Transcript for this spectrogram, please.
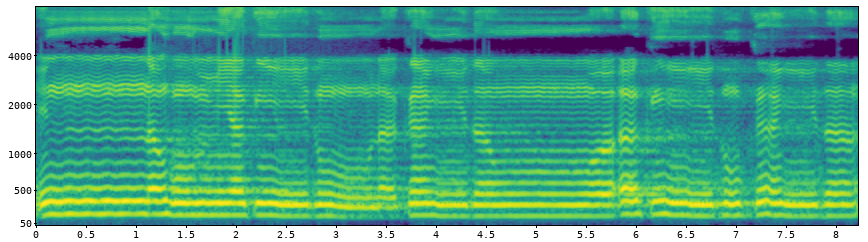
إنهم يكيدون كيدا وأكيد كيدا.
